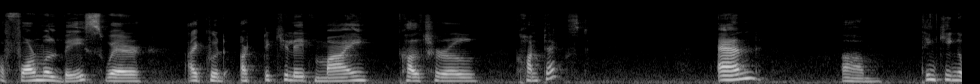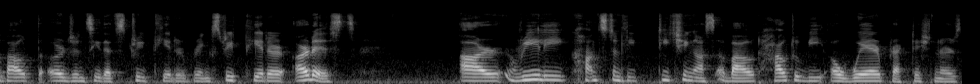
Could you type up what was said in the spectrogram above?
a formal base where I could articulate my cultural context and um, thinking about the urgency that street theater brings. Street theater artists are really constantly teaching us about how to be aware practitioners.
